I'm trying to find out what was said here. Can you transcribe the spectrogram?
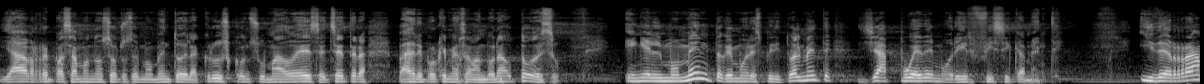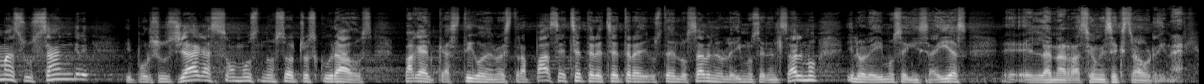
ya repasamos nosotros el momento de la cruz, consumado es, etcétera. Padre, ¿por qué me has abandonado? Todo eso. En el momento que muere espiritualmente, ya puede morir físicamente. Y derrama su sangre y por sus llagas somos nosotros curados. Paga el castigo de nuestra paz, etcétera, etcétera. Ustedes lo saben, lo leímos en el Salmo y lo leímos en Isaías. Eh, la narración es extraordinaria.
